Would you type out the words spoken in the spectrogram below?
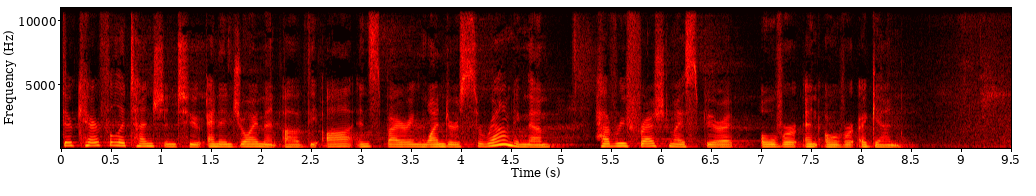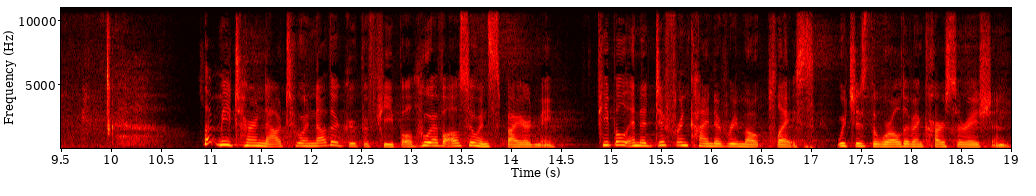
Their careful attention to and enjoyment of the awe inspiring wonders surrounding them have refreshed my spirit over and over again. Let me turn now to another group of people who have also inspired me people in a different kind of remote place, which is the world of incarceration.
